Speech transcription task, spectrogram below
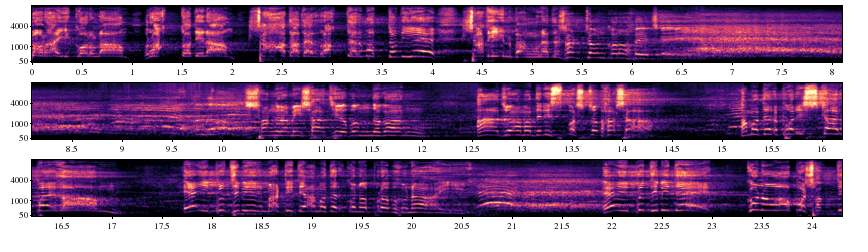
লড়াই করলাম অর্জন করা হয়েছে। সংগ্রামী সাথী ও বন্ধুগণ, আজও আমাদের স্পষ্ট ভাষা, আমাদের পরিষ্কার পয়গাম, এই পৃথিবীর মাটিতে আমাদের কোনো প্রভু নাই। এই পৃথিবীতে কোন অপশক্তি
